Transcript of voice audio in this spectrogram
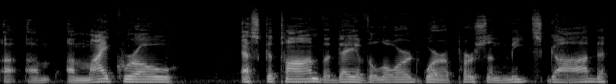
a, a, a, micro eschaton, the day of the Lord, where a person meets God.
